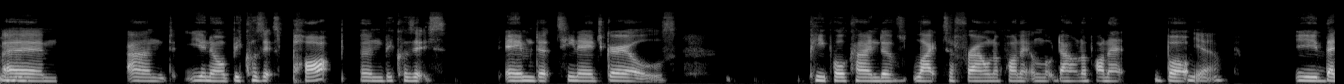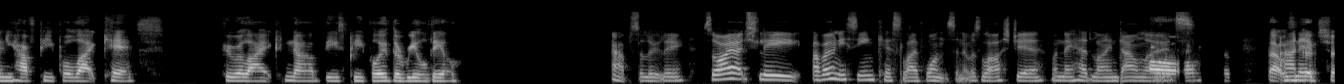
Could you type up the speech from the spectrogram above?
Mhm. Um, and, you know, because it's pop and because it's aimed at teenage girls, people kind of like to frown upon it and look down upon it. But yeah. you, then you have people like Kiss who are like, nah, these people are the real deal. Absolutely. So I actually I've only seen Kiss live once and it was last year when they headlined downloads. Oh, that was And a good it- show.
